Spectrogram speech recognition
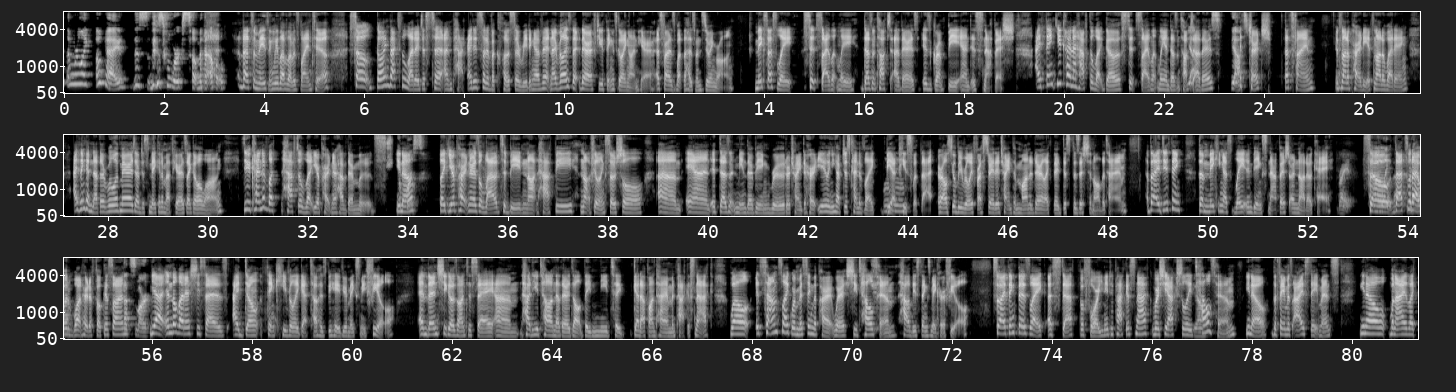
And we're like, okay, this, this works somehow. That's amazing. We love Love is Blind too. So, going back to the letter, just to unpack, I did sort of a closer reading of it, and I realized that there are a few things going on here as far as what the husband's doing wrong. makes us late, sits silently, doesn't talk to others, is grumpy, and is snappish. I think you kind of have to let go, sit silently, and doesn't talk Yeah. to others. Yeah. It's church. That's fine. It's not a party. It's not a wedding. I think another rule of marriage, I'm just making them up here as I go along. You kind of let, have to let your partner have their moods. You Of know, course. Like your partner is allowed to be not happy, not feeling social, um, and it doesn't mean they're being rude or trying to hurt you. And you have to just kind of like be Mhm. at peace with that, or else you'll be really frustrated trying to monitor like their disposition all the time. But I do think the making us late and being snappish are not okay. Right. So like that, that's what I would want her to focus on. That's smart. Yeah, in the letter, she says, I don't think he really gets how his behavior makes me feel. And then she goes on to say, um, How do you tell another adult they need to get up on time and pack a snack? Well, it sounds like we're missing the part where she tells him how these things make her feel. So I think there's like a step before you need to pack a snack where she actually Yeah. tells him, you know, the famous I statements, you know, when I like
